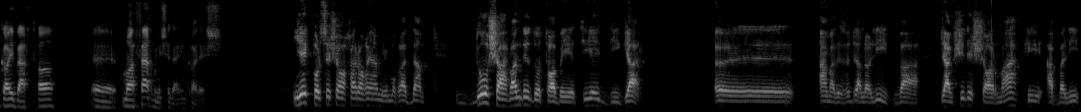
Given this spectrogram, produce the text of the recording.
گاهی وقتها موفق میشه در این کارش. یک پرسش آخر آقای امیر مقدم. دو شهروند دو تابعیتی دیگر احمد جلالی و جمشید شارمه که اولی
